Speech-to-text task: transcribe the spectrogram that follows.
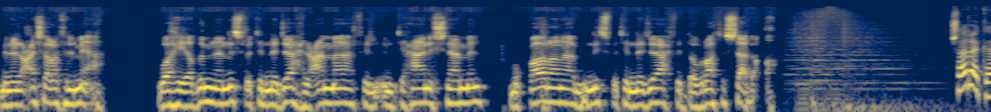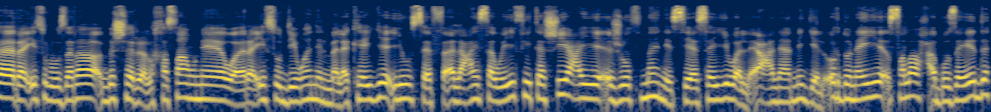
من العشرة في المئة. وهي ضمن نسبة النجاح العامة في الامتحان الشامل مقارنة بنسبة النجاح في الدورات السابقة. شارك رئيس الوزراء بشر الخصاونة ورئيس الديوان الملكي يوسف العيسوي في تشييع جثمان السياسي والإعلامي الأردني صلاح أبو زيد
